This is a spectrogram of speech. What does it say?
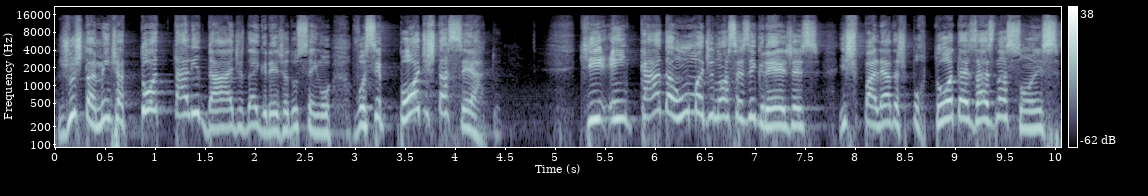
justamente a totalidade da igreja do Senhor. Você pode estar certo que em cada uma de nossas igrejas, espalhadas por todas as nações,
